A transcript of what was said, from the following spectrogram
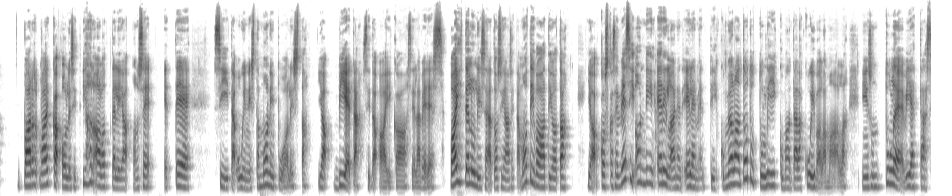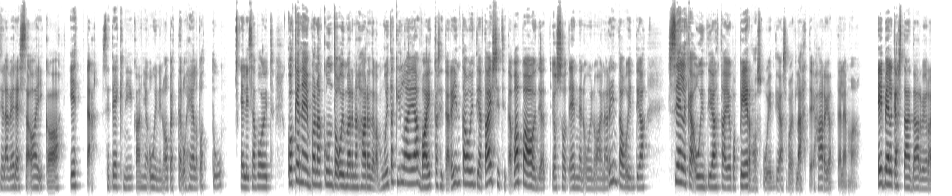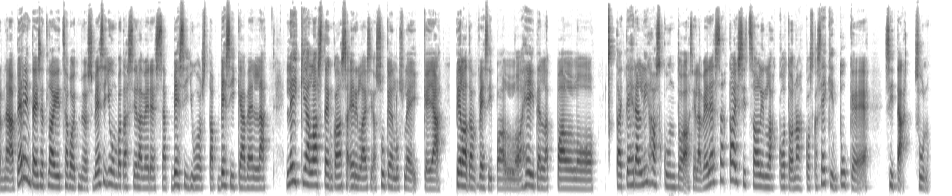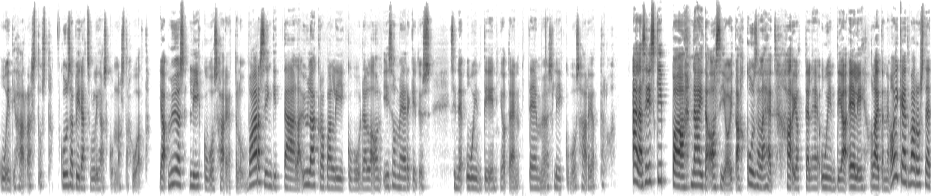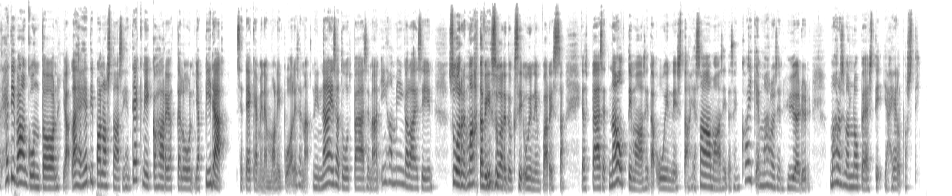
vaikka olisit ihan aloittelija, on se, että tee siitä uinnista monipuolista ja vietä sitä aikaa siellä vedessä. Vaihtelu lisää tosiaan sitä motivaatiota, ja koska se vesi on niin erilainen elementti, kun me ollaan totuttu liikkumaan täällä kuivalla maalla, niin sun tulee viettää siellä vedessä aikaa, että se tekniikan ja uinnin opettelu helpottuu. Eli sä voit kokeneempana kuntouimarina harjoitella muitakin lajeja, vaikka sitä rintauintia tai sit sitä vapaa-uintia, jos oot ennen uinut aina rintauintia, selkäuintia tai jopa perhosuintia sä voit lähteä harjoittelemaan. Ei pelkästään tarvi olla nämä perinteiset lajit, sä voit myös vesijumpata siellä vedessä, vesijuosta, vesikävellä, leikkiä lasten kanssa erilaisia sukellusleikkejä, pelata vesipalloa, heitellä palloa, tai tehdä lihaskuntoa siellä vedessä tai sit salilla kotona, koska sekin tukee sitä sun uintiharrastusta, kun sä pidät sun lihaskunnosta huolta. Ja myös liikkuvuusharjoittelu, varsinkin täällä yläkropan liikkuvuudella on iso merkitys sinne uintiin, joten tee myös liikkuvuusharjoittelua. Älä siis kippaa näitä asioita, kun sä lähdet harjoittelee uintia, eli laita ne oikeat varusteet heti vaan kuntoon ja lähde heti panostaa siihen tekniikkaharjoitteluun ja pidä se tekeminen monipuolisena, niin näin sä tuut pääsemään ihan minkälaisiin suor- mahtaviin suorituksiin uinnin parissa. Ja pääset nauttimaan sitä uinnista ja saamaan siitä sen kaiken mahdollisen hyödyn mahdollisimman nopeasti ja helposti.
